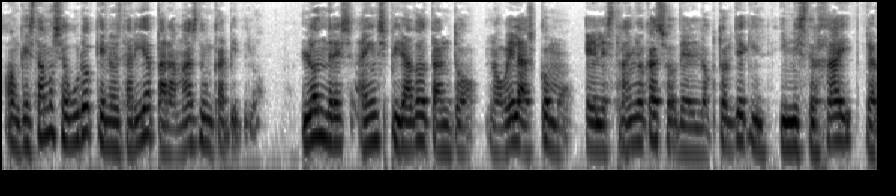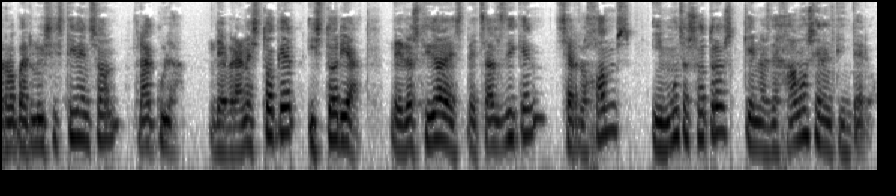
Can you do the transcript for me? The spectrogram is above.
aunque estamos seguros que nos daría para más de un capítulo. Londres ha inspirado tanto novelas como El extraño caso del Dr. Jekyll y Mr. Hyde de Robert Louis Stevenson, Drácula de Bram Stoker, Historia de dos ciudades de Charles Dickens, Sherlock Holmes y muchos otros que nos dejamos en el tintero.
